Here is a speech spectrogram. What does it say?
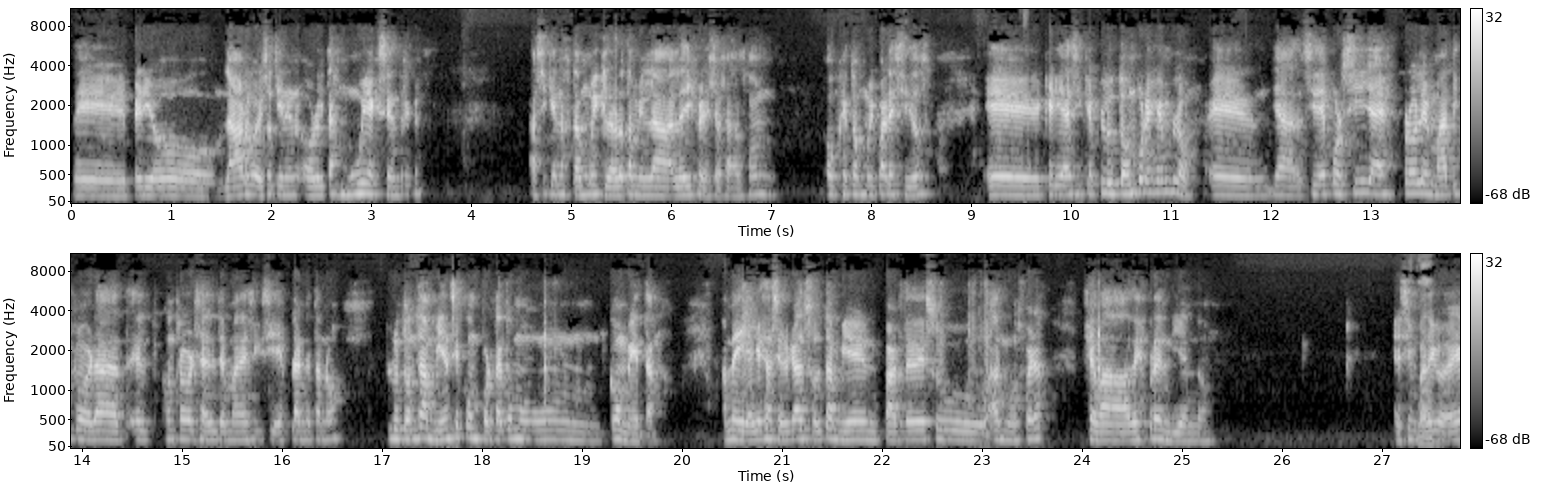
de periodo largo, eso tienen órbitas muy excéntricas. Así que no está muy claro también la, la diferencia. O sea, son objetos muy parecidos. Eh, quería decir que Plutón, por ejemplo, eh, ya si de por sí ya es problemático, ¿verdad? El controversial el tema de si, si es planeta o no, Plutón también se comporta como un cometa a medida que se acerca al Sol también parte de su atmósfera se va desprendiendo. Es simpático, es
